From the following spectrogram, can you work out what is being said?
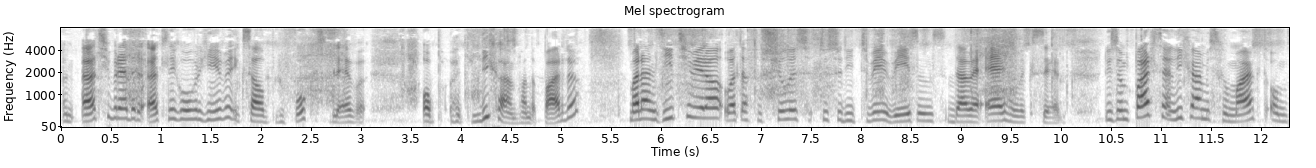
een uitgebreidere uitleg over geven. Ik zal gefocust blijven op het lichaam van de paarden. Maar dan zie je weer al wat het verschil is tussen die twee wezens dat wij eigenlijk zijn. Dus een paard zijn lichaam is gemaakt om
